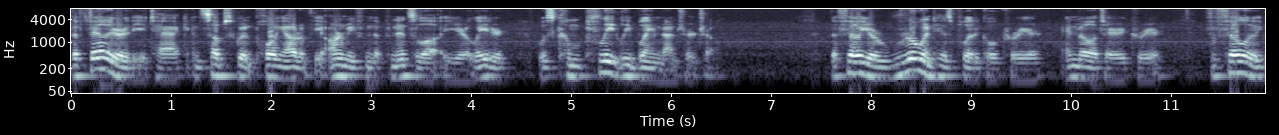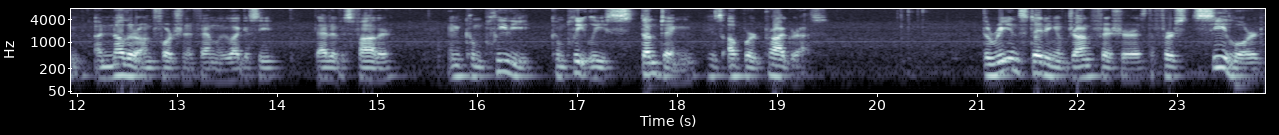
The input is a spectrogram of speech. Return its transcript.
The failure of the attack and subsequent pulling out of the army from the peninsula a year later was completely blamed on Churchill. The failure ruined his political career and military career, fulfilling another unfortunate family legacy, that of his father, and completely completely stunting his upward progress. The reinstating of John Fisher as the first Sea Lord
